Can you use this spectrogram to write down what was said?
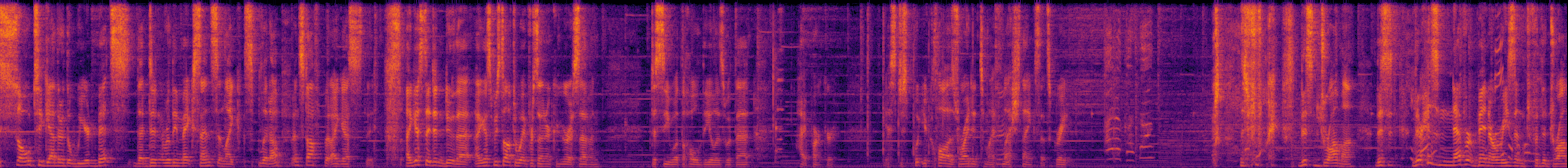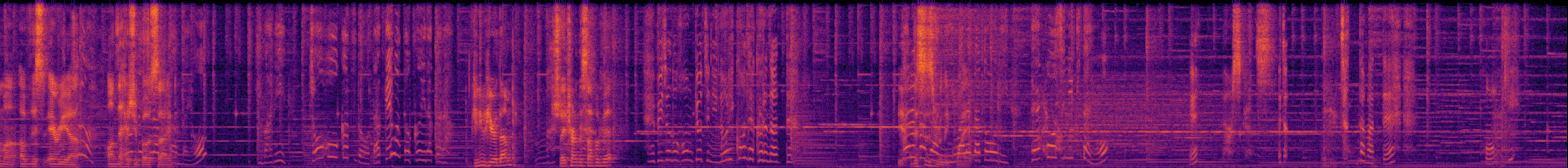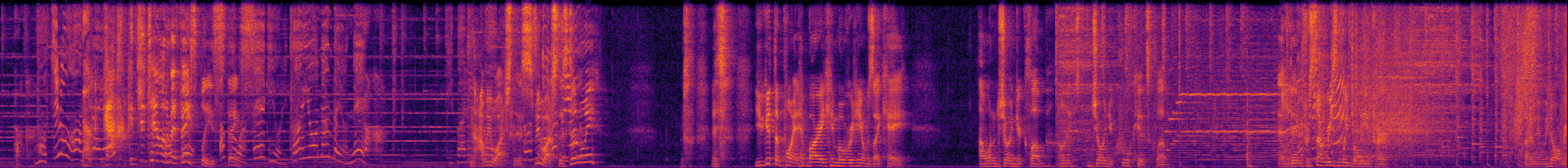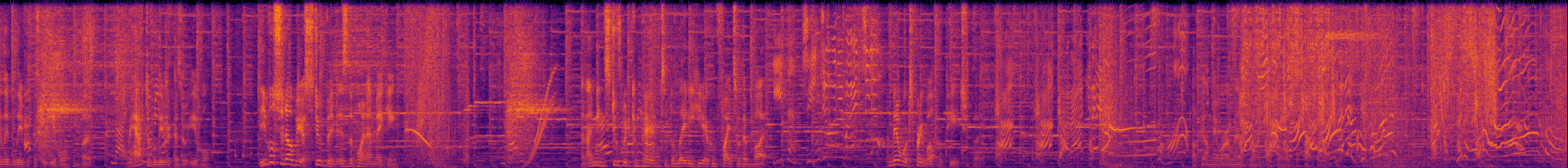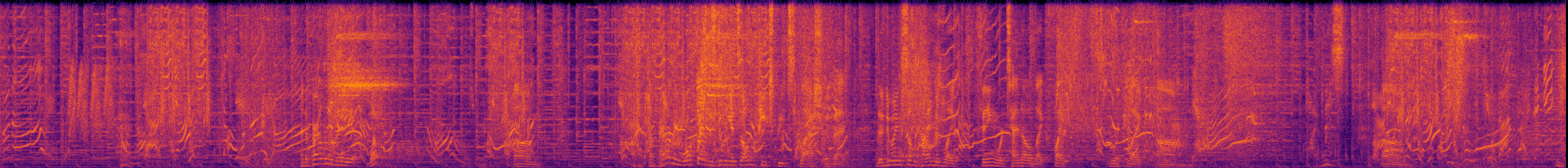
sew together the weird bits that didn't really make sense and like split up and stuff, but I guess they, I guess they didn't do that. I guess we still have to wait for Senran Kagura 7 to see what the whole deal is with that. Hi, Parker. Yes, just put your claws right into my hmm? flesh, thanks, that's great. this, this drama, this is, there has never been a reason for the drama of this area on the Hebijo side. Can you hear them? Should I turn this up a bit? Yeah, this is really quiet. Parskins. ちょっと待って。本気 Parker. Parker, get your tail out of my face, please. Thanks. Nah, we watched this. We watched this, didn't we? you get the point. Hibari came over here and was like, hey, I want to join your club. I want to join your cool kids club. And then for some reason we believe her. But I mean, we don't really believe her because we're evil, but we have to believe her because we're evil. The evil shinobi are stupid is the point I'm making. And I mean stupid compared to the lady here who fights with her butt. Amir works pretty well for Peach, but... Okay, Amir were a mess. And apparently they... What? Um... Apparently Warframe is doing its own Peach Beach Splash event. They're doing some kind of, like, thing where Tenno like fight with like um. Oh, I missed. Um.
